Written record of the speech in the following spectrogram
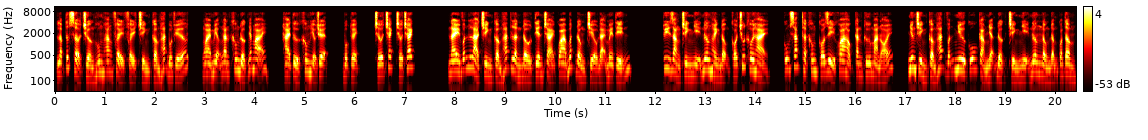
lập tức sở trường hung hăng phẩy phẩy trình cầm hát bốn phía, ngoài miệng ngăn không được nhắc mãi, hài tử không hiểu chuyện, buộc tuệ, chớ trách chớ trách. Nay vẫn là trình cầm hát lần đầu tiên trải qua bất đồng triều đại mê tín. Tuy rằng trình nhị nương hành động có chút khôi hài, cũng xác thật không có gì khoa học căn cứ mà nói, nhưng trình cầm hát vẫn như cũ cảm nhận được trình nhị nương nồng đậm quan tâm.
